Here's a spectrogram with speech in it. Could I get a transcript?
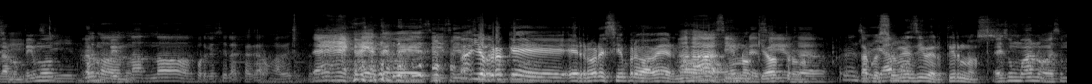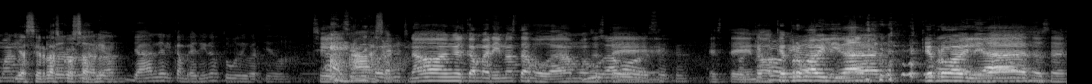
La rompimos, sí. la Bueno, rompimos. no, no, porque sí la cagaron a veces. pero- Eh, cállate, güey. Sí, sí, Ah, sí yo creo rompimos. que errores siempre va a haber, ¿no? Ajá, siempre, Uno que sí, otro. o sea, Pero La cuestión es divertirnos es humano, es humano. y hacer las pero cosas la bien. Ya en el camerino estuvo divertido. Sí. Ah, sí, Ah, en el. No, en el camerino hasta jugamos, Jugamos, este... este, Este, ¿Con qué no, qué probabilidad, qué probabilidad, o sea...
